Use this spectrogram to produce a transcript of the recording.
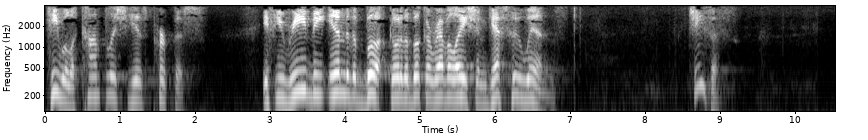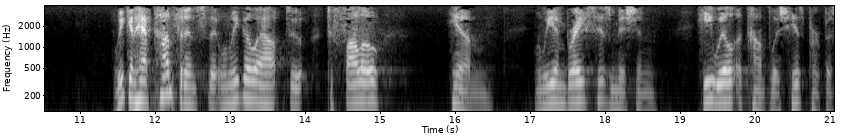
He will accomplish His purpose. If you read the end of the book, go to the book of Revelation, guess who wins? Jesus. We can have confidence that when we go out to, to follow Him, when we embrace His mission, He will accomplish His purpose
